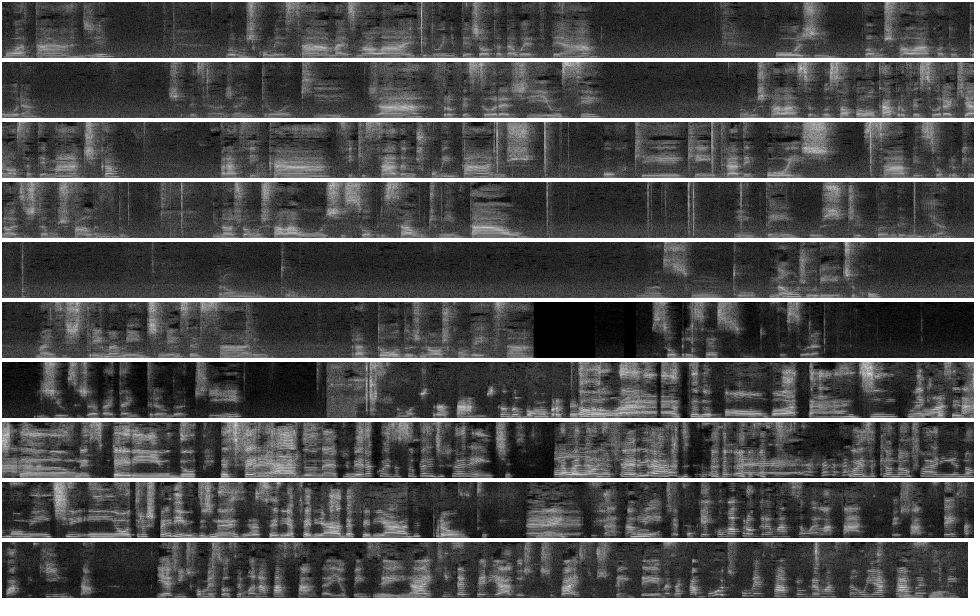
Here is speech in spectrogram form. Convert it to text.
Boa tarde. Vamos começar mais uma live do NPJ da UFPA. Hoje vamos falar com a doutora. Deixa eu ver se ela já entrou aqui. Já, professora Gilce. Vamos falar, vou só colocar a professora aqui a nossa temática para ficar fixada nos comentários, porque quem entrar depois sabe sobre o que nós estamos falando. E nós vamos falar hoje sobre saúde mental em tempos de pandemia. Pronto. Um assunto não jurídico, mas extremamente necessário para todos nós conversar sobre esse assunto. Professora Gilce já vai estar entrando aqui. Nós tratarmos. Tudo bom, professora? Olá, tudo bom? Boa tarde. Como é Boa que vocês tarde. estão nesse período, nesse né? feriado, é. né? Primeira coisa super diferente. Foi, trabalhar no é feriado. É. Coisa que eu não faria normalmente em outros períodos, né? Já seria feriado, é feriado e pronto. É, né? Exatamente. É porque como a programação ela tá assim fechada terça, quarta e quinta, e a gente começou semana passada. E eu pensei, uhum. ai, quinta é feriado, a gente vai suspender, mas acabou de começar a programação e acaba Exato. que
